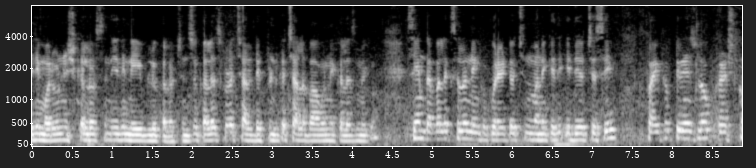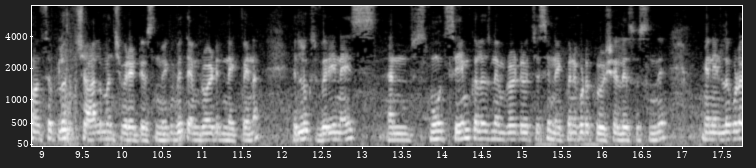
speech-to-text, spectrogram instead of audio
ఇది మరూనిష్ కలర్ వస్తుంది. ఇది నెయ్యి బ్లూ కలర్ వచ్చింది. సో కలర్స్ కూడా చాలా డిఫరెంట్గా చాలా బాగున్నాయి కలర్స్ మీకు. సేమ్ డబల్ ఎక్స్లో ఇంకొక వెరైటీ వచ్చింది మనకి. ఇది ఇది వచ్చేసి ఫైవ్ ఫిఫ్టీ రేంజ్లో క్రష్ కాన్సెప్ట్లో చాలా మంచి వెరైటీ వస్తుంది మీకు విత్ ఎంబ్రాయిడరీ నెక్ పైన. It looks very nice and smooth same కలర్స్లో ఎంబ్రాయిడరీ వచ్చేసి నెక్ పైన కూడా క్రూషియల్ లేస్ వస్తుంది. అండ్ ఇందులో కూడా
